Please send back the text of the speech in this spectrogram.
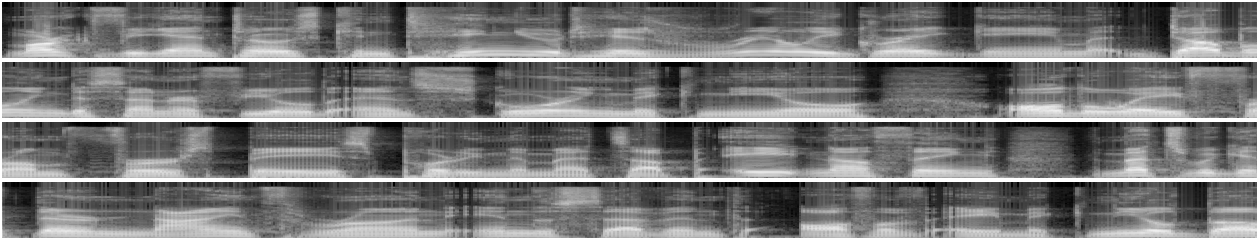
Mark Vientos continued his really great game, doubling to center field and scoring McNeil all the way from first base, putting the Mets up 8 0. The Mets would get their ninth run in the seventh off of a McNeil double,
